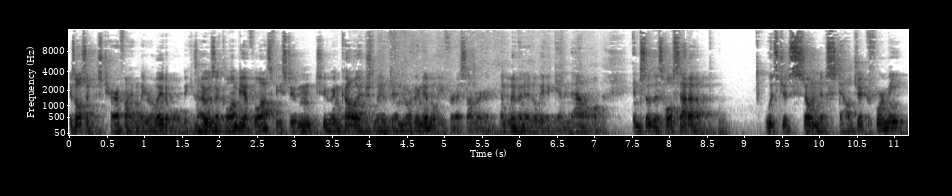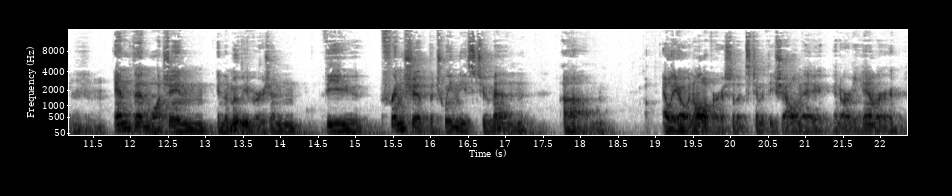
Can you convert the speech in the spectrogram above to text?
is also just terrifyingly relatable because I mm-hmm. was a Columbia philosophy student who in college lived in northern Italy for a summer and live in Italy again now. And so this whole setup was just so nostalgic for me. Mm-hmm. And then watching in the movie version the friendship between these two men, um, Elio and Oliver, so that's Timothée Chalamet and Armie Hammer,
